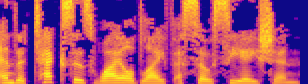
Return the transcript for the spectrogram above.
and the Texas Wildlife Association.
